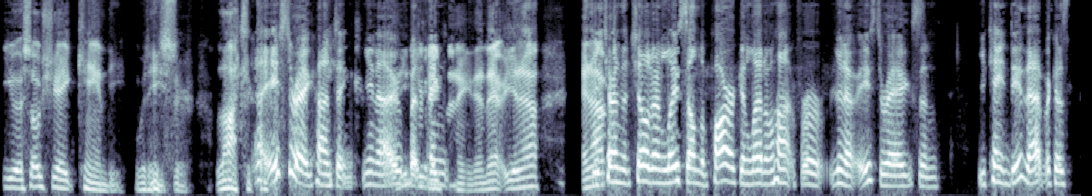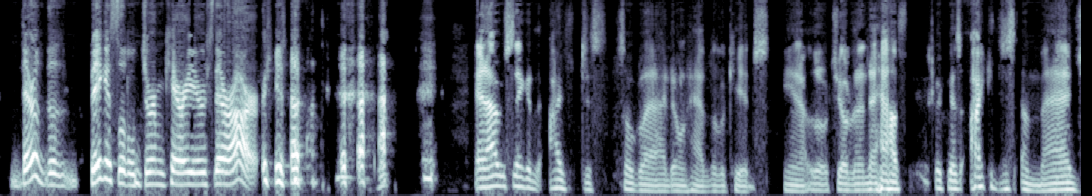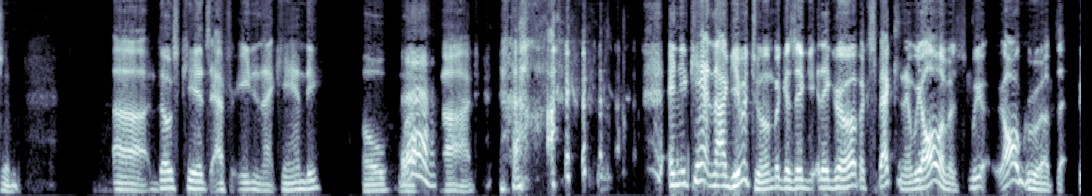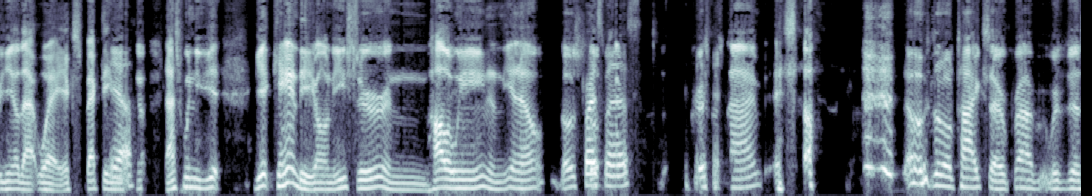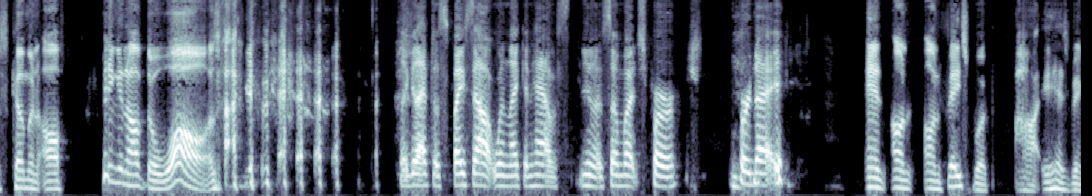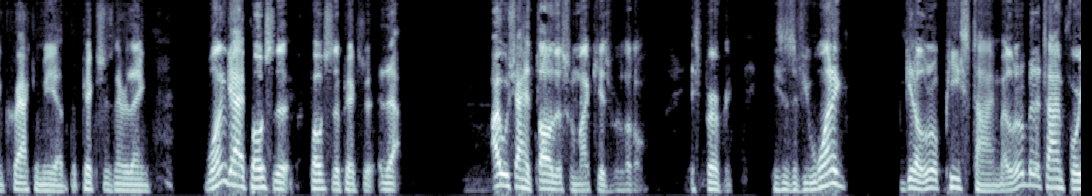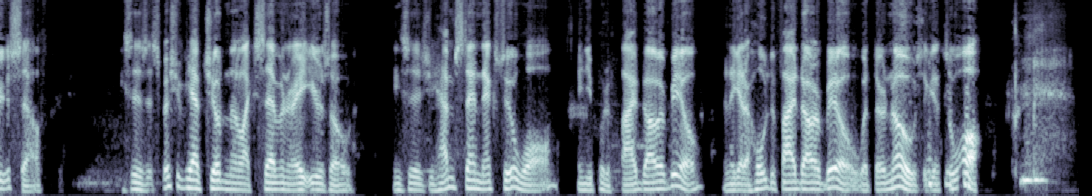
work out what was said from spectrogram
you associate candy with Easter. Lots of Uh, candy. Easter egg hunting, you know, Easter but egg then hunting, and there, you know, and you I, turn the children loose on the park and let them hunt for, you know, Easter eggs, and you can't do that because they're the biggest little germ carriers there are. You know, and I was thinking, I'm just so glad I don't have little kids, you know, little children in the house, because I could just imagine uh, those kids after eating that candy. Oh my God. and you can't not give it to them because they they grow up expecting it. We all of us we all grew up that you know that way, expecting. Yeah. you know, that's when you get get candy on Easter and Halloween and you know those those- Christmas. Christmas time. And so those little tykes are probably were just coming off, pinging off the walls. They're gonna have to space out when they can have, you know, so much per per day. and on on Facebook, ah, it has been cracking me up. The pictures and everything. One guy posted posted a picture that I wish I had thought of this when my kids were little. It's perfect. He says, if you want to get a little peace time, a little bit of time for yourself, he says, especially if you have children that are like seven or eight years old, he says, you have them stand next to a wall and you put a five dollar bill and they got to hold the five dollar bill with their nose against the wall.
